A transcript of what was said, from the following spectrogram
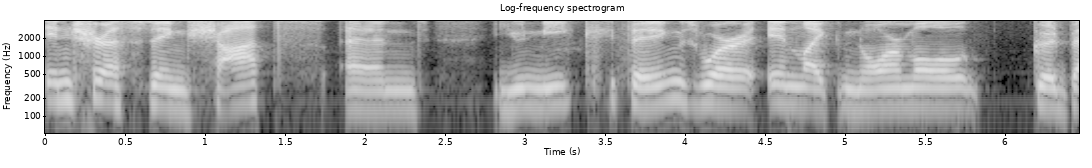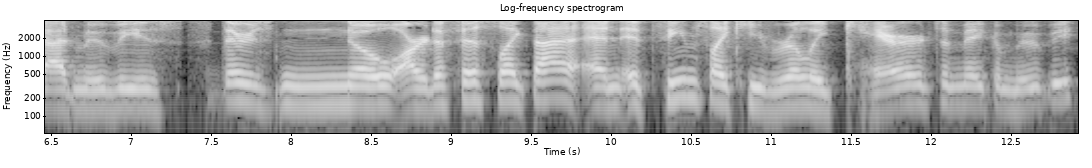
interesting shots and unique things where in like normal good bad movies there's no artifice like that. And it seems like he really cared to make a movie.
